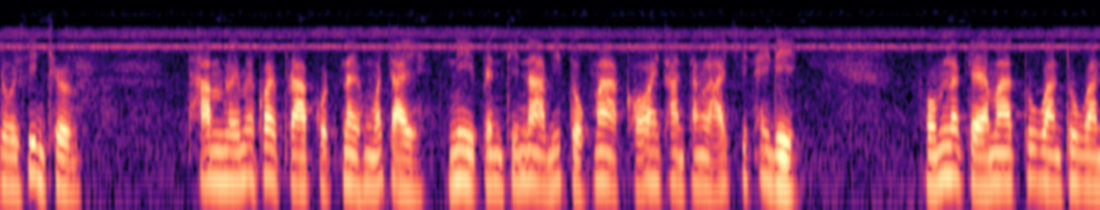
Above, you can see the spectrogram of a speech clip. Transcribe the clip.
โดยสิ้นเชิงธรรมเลยไม่ค่อยปรากฏในหัวใจ นี่เป็นที่น่าวิตกมากขอให้ท่านทั้งหลายคิดให้ดี ผมน่ะแก่มาทุกวันทุกวัน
